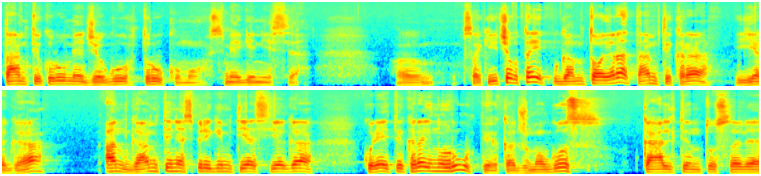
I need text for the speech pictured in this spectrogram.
tam tikrų medžiagų trūkumų smegenyse. Uh, sakyčiau, taip, gamto yra tam tikra jėga, ant gamtinės prigimties jėga, kuriai tikrai nurūpi, kad žmogus kaltintų save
